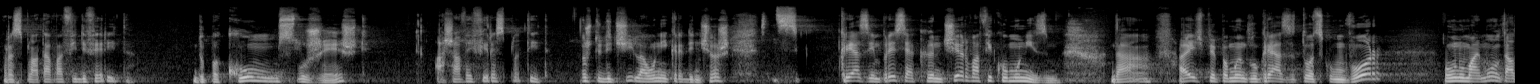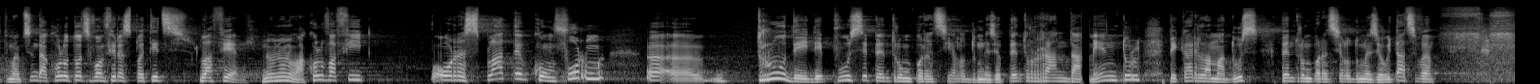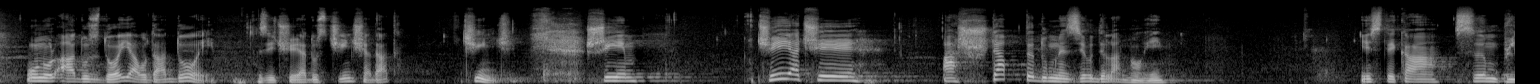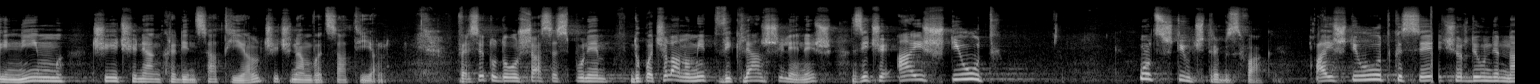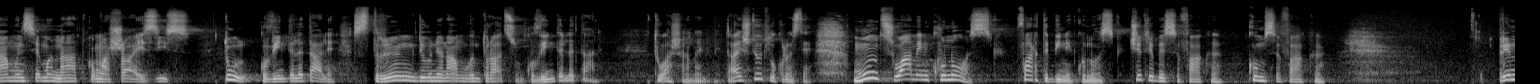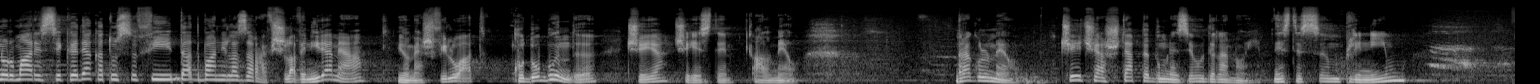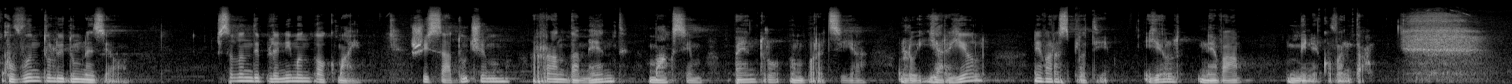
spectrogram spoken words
Răsplata va fi diferită. După cum slujești, așa vei fi răsplătit. Nu știu de ce la unii credincioși creează impresia că în cer va fi comunism. Da? Aici pe pământ lucrează toți cum vor, unul mai mult, altul mai puțin, dar acolo toți vom fi răsplătiți la fel. Nu, nu, nu. Acolo va fi o răsplată conform uh, uh, trudei depuse pentru împărăția lui Dumnezeu, pentru randamentul pe care l-am adus pentru împărăția lui Dumnezeu. Uitați-vă, unul a adus doi, au dat doi. Zice, i-a adus cinci și a dat 5. Și ceea ce așteaptă Dumnezeu de la noi este ca să împlinim ceea ce ne-a încredințat El, ceea ce ne-a învățat El. Versetul 26 spune, după ce l-a numit viclean și leneș, zice, ai știut. Mulți știu ce trebuie să facă. Ai știut că secer de unde n-am însemănat, cum așa ai zis tu, cuvintele tale. Strâng de unde n-am vânturat, sunt cuvintele tale. Tu așa mai numit. Ai știut lucrul ăsta. Mulți oameni cunosc, foarte bine cunosc, ce trebuie să facă, cum să facă. Prin urmare, se cădea ca tu să fii dat banii la zaraf. Și la venirea mea, eu mi-aș fi luat cu dobândă ceea ce este al meu. Dragul meu, ceea ce așteaptă Dumnezeu de la noi este să împlinim cuvântul lui Dumnezeu să-l îndeplinim în tocmai și să aducem randament maxim pentru împărăția Lui. Iar El ne va răsplăti. El ne va binecuvânta.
